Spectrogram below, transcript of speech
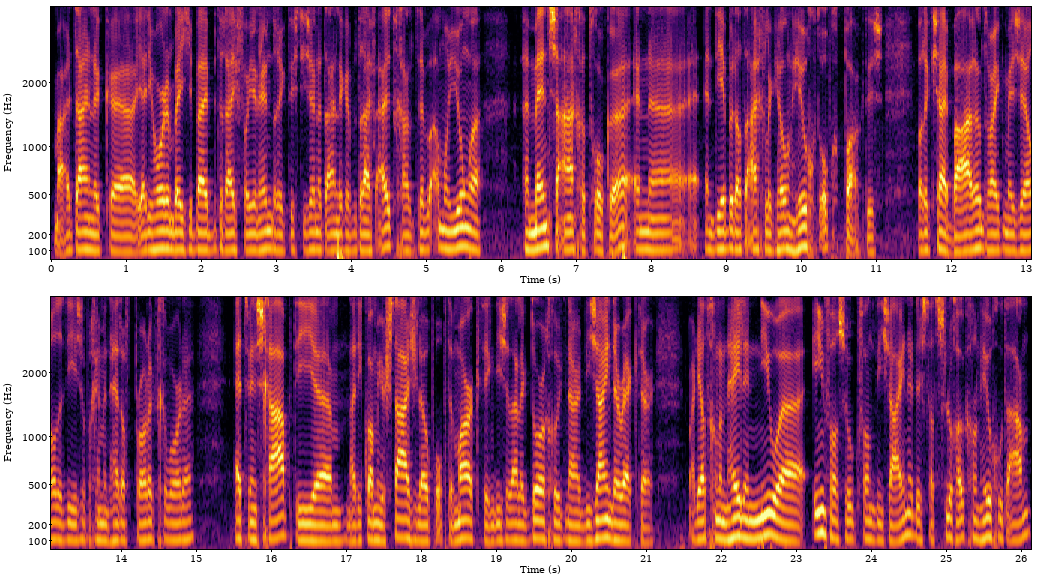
Maar uiteindelijk, eh, ja, die hoorden een beetje bij het bedrijf van Jan Hendrik. Dus die zijn uiteindelijk het bedrijf uitgegaan. Toen hebben we allemaal jonge eh, mensen aangetrokken. En, eh, en die hebben dat eigenlijk heel, heel goed opgepakt. Dus wat ik zei, Barend, waar ik mee zeilde, die is op een gegeven moment head of product geworden. Edwin Schaap, die, ehm, nou, die kwam hier stage lopen op de marketing. Die is uiteindelijk doorgegroeid naar design director. Maar die had gewoon een hele nieuwe invalshoek van designen. Dus dat sloeg ook gewoon heel goed aan.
